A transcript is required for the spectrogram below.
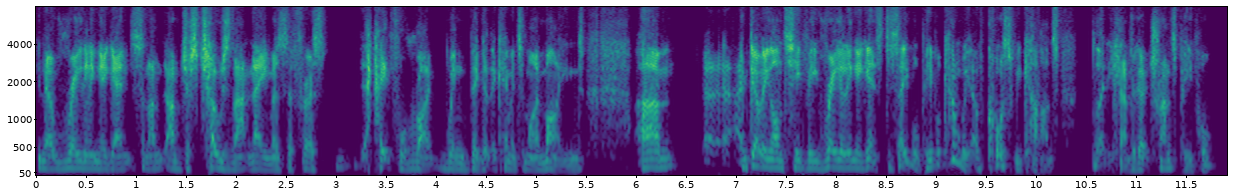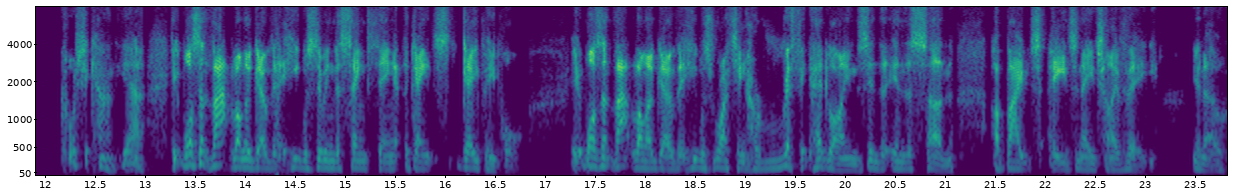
you know, railing against, and I'm, I've just chosen that name as the first hateful right wing bigot that came into my mind. Um, uh, going on TV railing against disabled people, can we? Of course we can't. But you can have to go at trans people. Of course you can. Yeah. It wasn't that long ago that he was doing the same thing against gay people. It wasn't that long ago that he was writing horrific headlines in the in the Sun about AIDS and HIV. You know,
